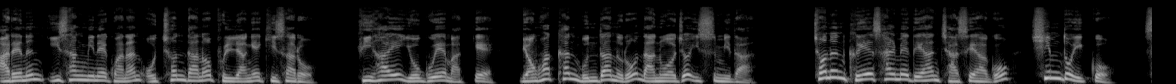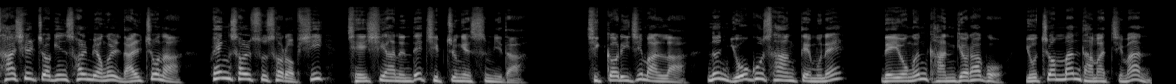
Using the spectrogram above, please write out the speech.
아래는 이상민에 관한 5천 단어 분량의 기사로 귀하의 요구에 맞게 명확한 문단으로 나누어져 있습니다. 저는 그의 삶에 대한 자세하고 심도 있고 사실적인 설명을 날조나 횡설수설 없이 제시하는 데 집중했습니다. 짓거리지 말라는 요구사항 때문에 내용은 간결하고 요점만 담았지만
